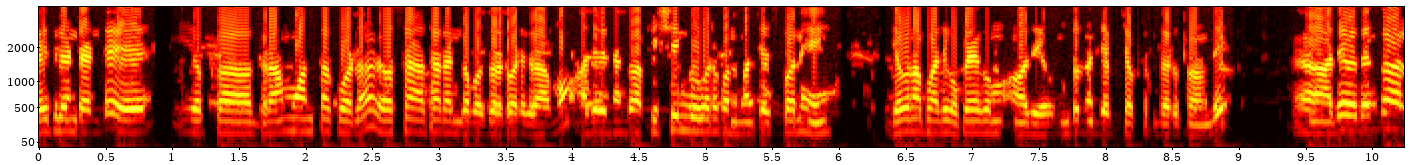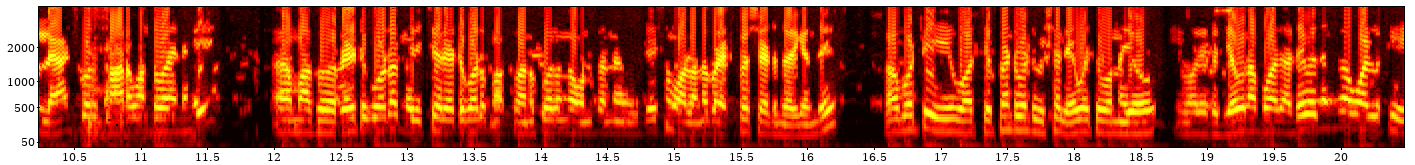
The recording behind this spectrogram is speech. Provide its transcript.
రైతులు ఏంటంటే ఈ యొక్క గ్రామం అంతా కూడా వ్యవసాయ ఆధారంగా బతుకున్నటువంటి గ్రామం. అదేవిధంగా ఫిషింగ్ కూడా కొంతమంది చేసుకొని జీవనోపాధికి ఉపయోగం అది ఉంటుందని చెప్పి చెప్పడం జరుగుతుంది. అదేవిధంగా ల్యాండ్స్ కూడా సారవంతమైనవి. మాకు రేటు కూడా మీరు ఇచ్చే రేటు కూడా మాకు అనుకూలంగా ఉంటుందనే ఉద్దేశం వాళ్ళందరూ కూడా ఎక్స్ప్రెస్ చేయడం జరిగింది. కాబట్టి వారు చెప్పినటువంటి విషయాలు ఏవైతే ఉన్నాయో వాళ్ళ జీవనోపాధి అదేవిధంగా వాళ్ళకి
